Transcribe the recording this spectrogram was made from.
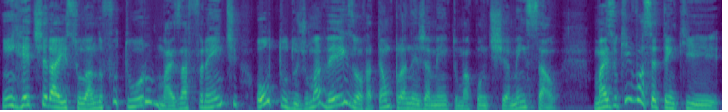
em retirar isso lá no futuro, mais à frente, ou tudo de uma vez, ou até um planejamento, uma quantia mensal. Mas o que você tem que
